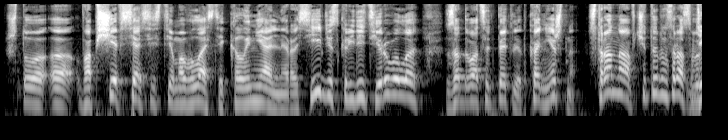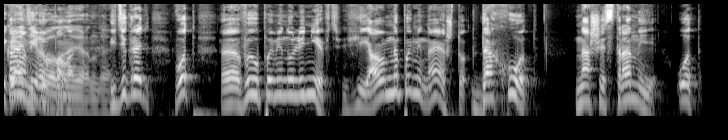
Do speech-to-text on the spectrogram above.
что э, вообще вся система власти колониальной России дискредитировала за 25 лет. Конечно. Страна в 14 раз в Деградировала, упала. наверное, да. И дегради... Вот э, вы упомянули нефть. Я вам напоминаю, что доход нашей страны от,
